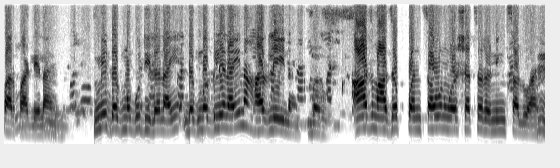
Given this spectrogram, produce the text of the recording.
पार पाडलेला आहे. मी डगमगू दिलं नाही डगमगले नाही ना हारलेही नाही. बरोबर. आज माझं पंचावन्न वर्षाचं रनिंग चालू आहे.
